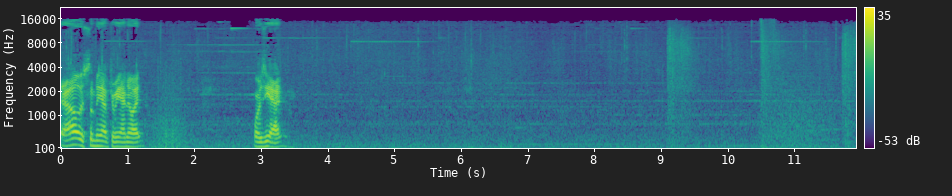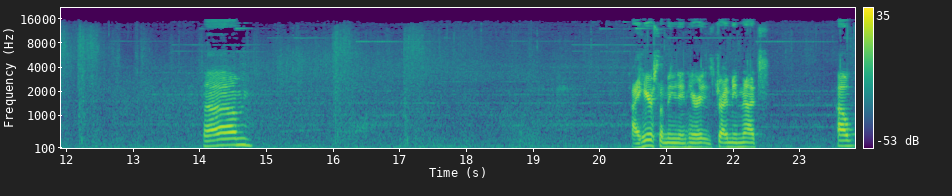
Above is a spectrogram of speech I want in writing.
Oh, there's something after me. I know it. Where's he at? Um. I hear something in here. It's driving me nuts. Oh,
